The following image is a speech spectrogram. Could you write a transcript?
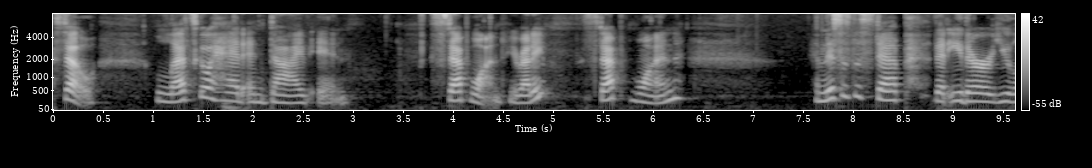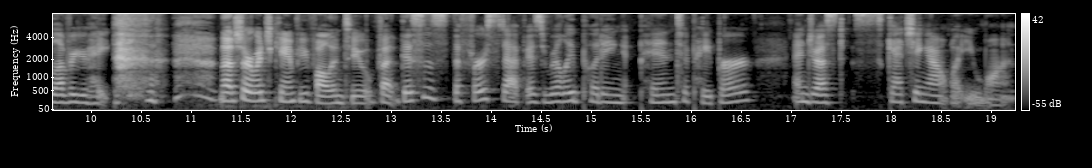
So let's go ahead and dive in. Step one, you ready? Step one, and this is the step that either you love or you hate. Not sure which camp you fall into, but this is the first step is really putting pen to paper and just sketching out what you want.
